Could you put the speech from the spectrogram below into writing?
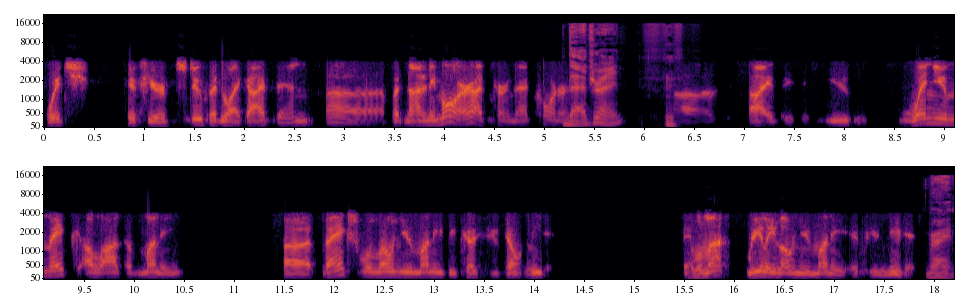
which if you're stupid like I've been, uh, but not anymore, I've turned that corner. That's right. uh, I you when you make a lot of money, uh, banks will loan you money because you don't need it. They will not really loan you money if you need it. Right.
